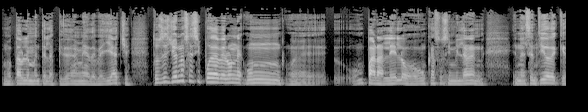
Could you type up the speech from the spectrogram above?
notablemente la epidemia de VIH. Entonces yo no sé si puede haber un, un, un paralelo o un caso similar en, en, el sentido de que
